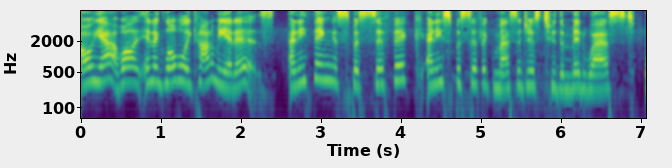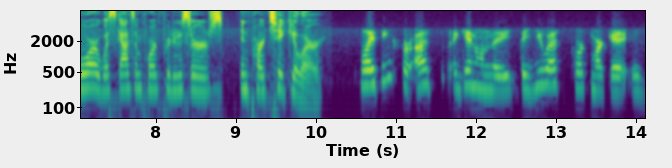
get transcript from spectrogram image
Oh, yeah. Well, in a global economy, it is. Anything specific, any specific messages to the Midwest or Wisconsin pork producers in particular? Well, I think for us, again, on the, the U.S. pork market is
